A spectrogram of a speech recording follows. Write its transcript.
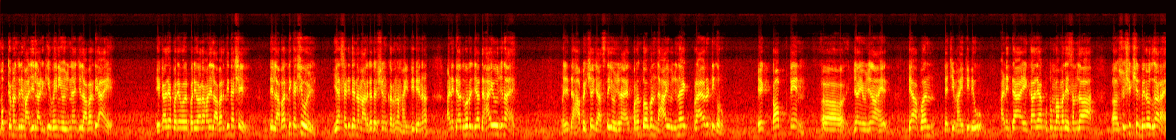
मुख्यमंत्री माझी लाडकी बहीण योजनेची लाभार्थी आहे. एखाद्या परिवार परिवारामध्ये लाभार्थी नसेल ते लाभार्थी कशी होईल? यासाठी त्यांना मार्गदर्शन करणं माहिती देणं आणि त्याचबरोबर ज्या दहा योजना आहेत म्हणजे दहा पेक्षा जास्त योजना आहेत परंतु आपण दहा योजना एक प्रायोरिटी करू. एक टॉप टेन ज्या योजना आहेत त्या आपण त्याची माहिती देऊ आणि त्या एखाद्या कुटुंबामध्ये समजा सुशिक्षित बेरोजगार आहे.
